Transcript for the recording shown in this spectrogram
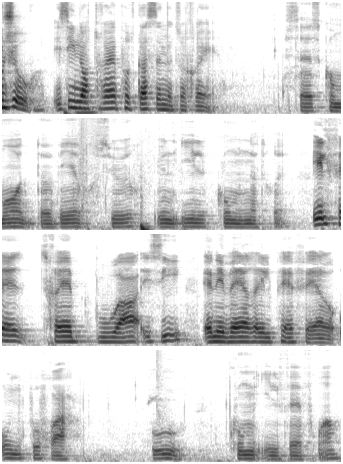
Bonjour, ici notre podcast naturel. C'est comment de vivre sur une île comme notre. Il fait très beau ici. En hiver, il peut faire un peu froid. Ou, comme il fait froid,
